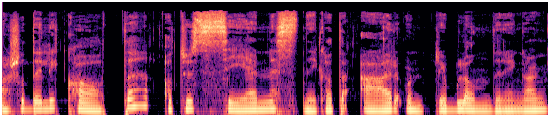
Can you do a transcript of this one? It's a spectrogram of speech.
er så delikate at du ser nesten ikke at det er ordentlige blonder engang.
